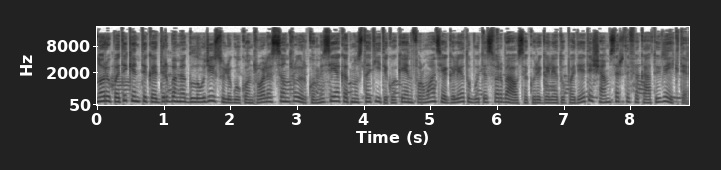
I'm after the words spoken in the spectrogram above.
Noriu patikinti, kad dirbame glaudžiai su lygų kontrolės centru ir komisija, kad nustatyti, kokia informacija galėtų būti svarbiausia, kuri galėtų padėti šiam sertifikatui veikti.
